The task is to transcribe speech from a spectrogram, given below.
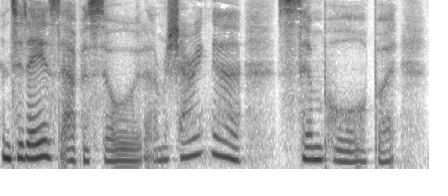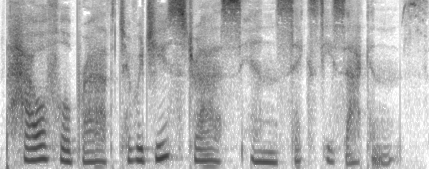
in today's episode, I'm sharing a simple but powerful breath to reduce stress in 60 seconds.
